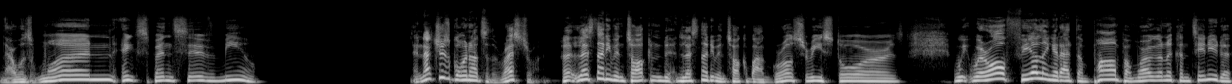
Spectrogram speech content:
That was one expensive meal and not just going out to the restaurant. Let's not even talking. Let's not even talk about grocery stores. We, we're all feeling it at the pump, and we're going to continue to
